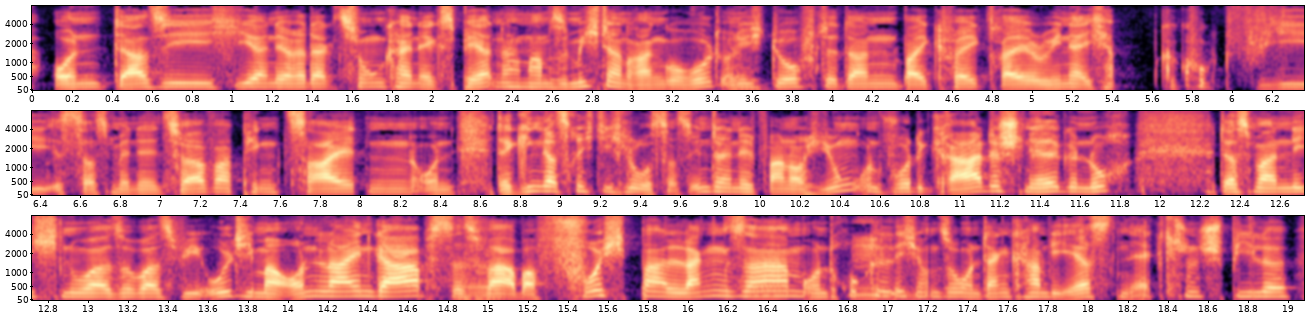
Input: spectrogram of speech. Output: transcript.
Und da sie hier in der Redaktion keine Experten haben, haben sie mich dann rangeholt und ich durfte dann bei Quake 3 Arena, ich habe geguckt, wie ist das mit den Server-Ping-Zeiten und da ging das richtig los. Das Internet war noch jung und wurde gerade schnell genug, dass man nicht nur sowas wie Ultima Online gab, das war aber furchtbar langsam und ruckelig und so. Und dann kamen die ersten Actionspiele.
